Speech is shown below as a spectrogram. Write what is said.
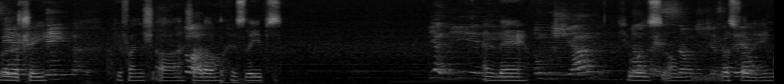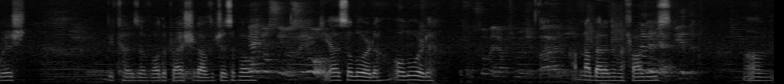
little tree. he finds uh, shadow. He sleeps, and there he was um, was feeling anguish because of all the pressure of Jezebel. pede ao Senhor, Senhor, He asked the Lord, "Oh Lord, eu sou melhor que meus pais, I'm not better than my fathers. Um,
